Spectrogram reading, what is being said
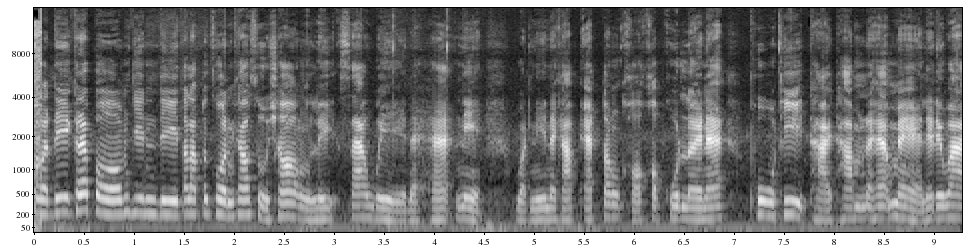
สวัสดีครับผมยินดีต้อนรับทุกคนเข้าสู่ช่องลิซ่าเวนะฮะนี่วันนี้นะครับแอดต้องขอขอบคุณเลยนะ ผู้ที่ถ่ายทำนะฮะแหมเรียกได้ว่า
